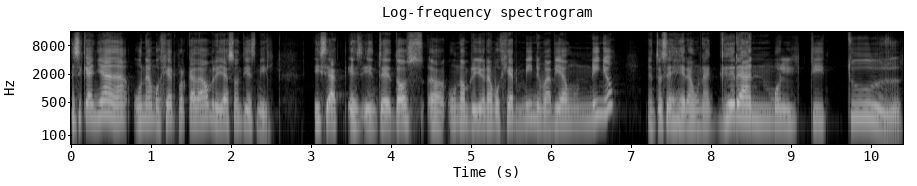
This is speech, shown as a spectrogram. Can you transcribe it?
Así que añada una mujer por cada hombre, ya son diez mil. Y si entre dos, uh, un hombre y una mujer mínimo había un niño, Entonces era una gran multitud.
